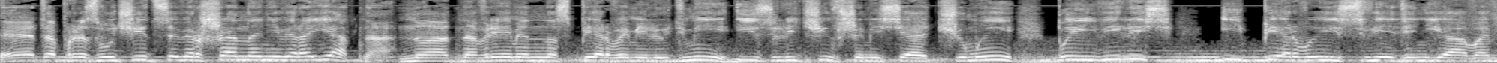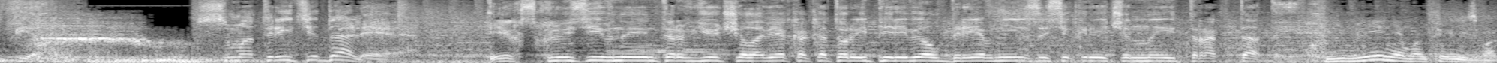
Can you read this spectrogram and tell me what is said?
Это прозвучит совершенно невероятно, но одновременно с первыми людьми, излечившимися от чумы, появились и первые сведения о вампирах. Смотрите далее. Эксклюзивное интервью человека, который перевел древние засекреченные трактаты. Явление вампиризма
